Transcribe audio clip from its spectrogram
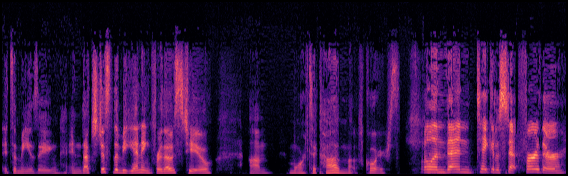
it's amazing and that's just the beginning for those two um more to come of course Well, and then take it a step further,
